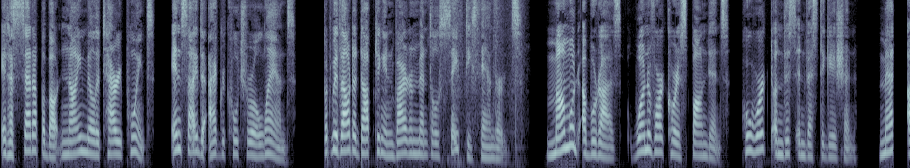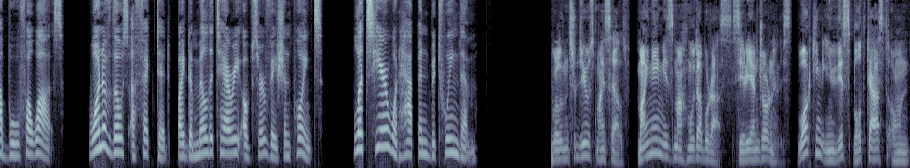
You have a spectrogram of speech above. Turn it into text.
it has set up about nine military points inside the agricultural lands, but without adopting environmental safety standards. Mahmoud Aburas, one of our correspondents who worked on this investigation, met Abu Fawaz, one of those affected by the military observation points. Let's hear what happened between them. Will introduce myself. My name is Mahmoud Aburas, Syrian journalist, working in this podcast on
